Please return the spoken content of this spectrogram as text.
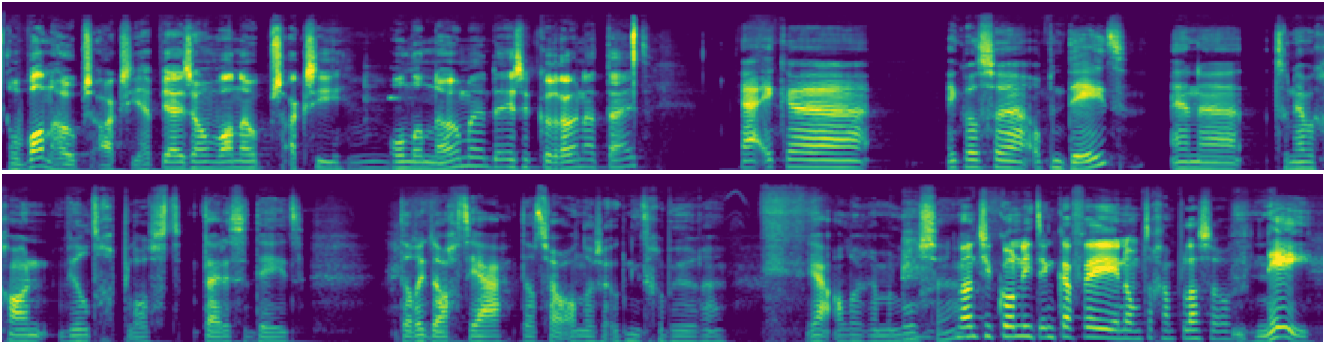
een wanhoopsactie. Heb jij zo'n wanhoopsactie ondernomen deze coronatijd? Ja, ik, eh, ik was eh, op een date en eh, toen heb ik gewoon wild geplast tijdens de date. Dat ik dacht, ja, dat zou anders ook niet gebeuren. Ja, alle remmen los, hè? Want je kon niet een café in om te gaan plassen. Of... Nee.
